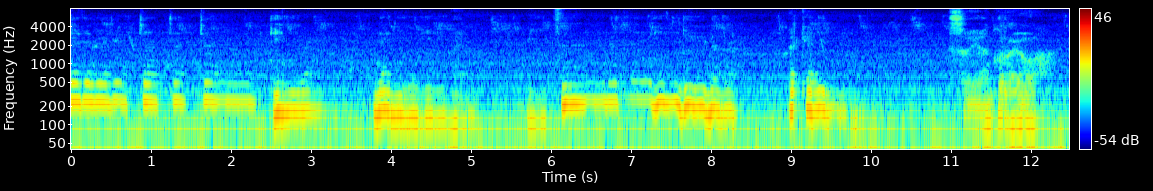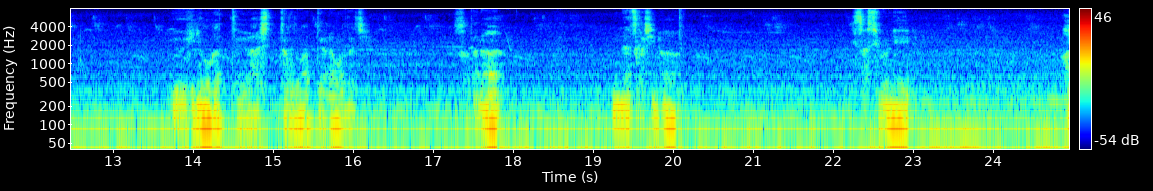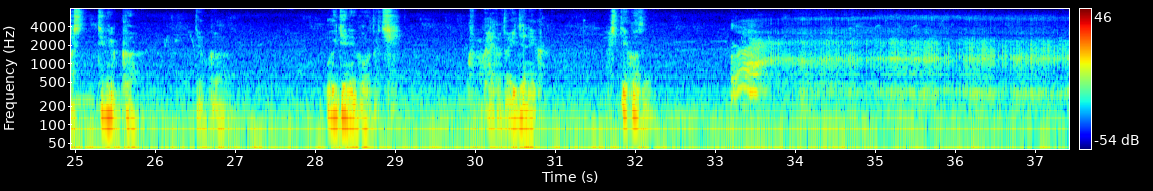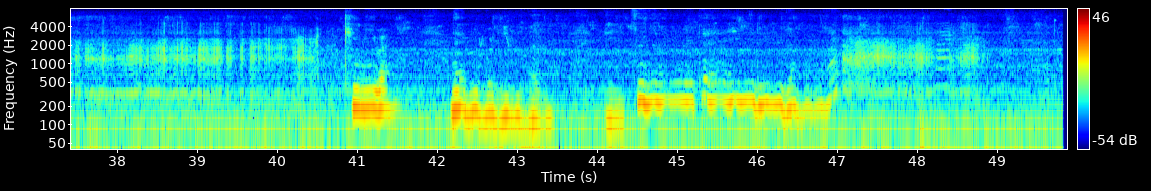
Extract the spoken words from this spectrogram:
チャチャチャチャチャ君は何を今見つめているの？赤いそうやんこらよ。夕日に向かって走ったことがあったよな俺たち。そうだな。懐かしいな。久しぶりに走ってみるか。っていうか浮いてねえか俺たち。ないことはいいじゃねえか。走っていこうぜ。うわ君は何を言うな見つめているの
